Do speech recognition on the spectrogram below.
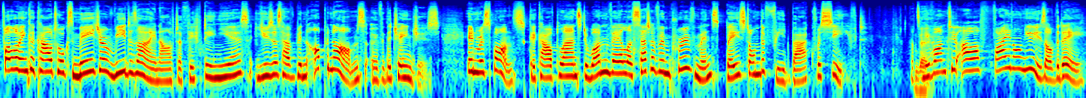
Following Kakao Talk's major redesign after 15 years, users have been up in arms over the changes. In response, Kakao plans to unveil a set of improvements based on the feedback received. Let's 네. move on to our final news of the day.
